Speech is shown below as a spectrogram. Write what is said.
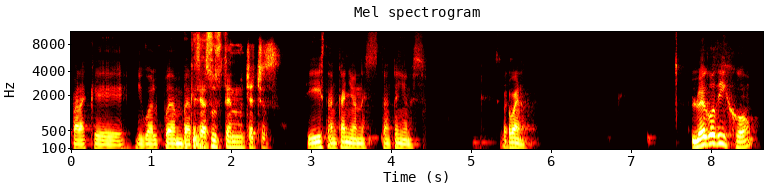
para que igual puedan ver. Que se asusten, muchachos. Sí, están cañones, están cañones. Pero bueno. Luego dijo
